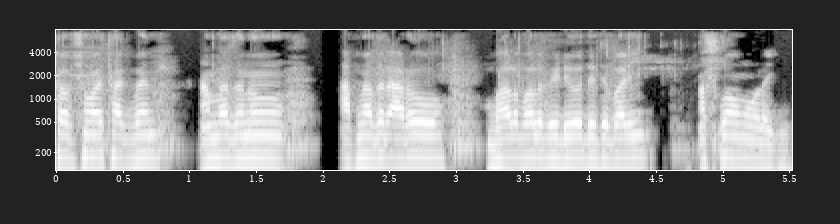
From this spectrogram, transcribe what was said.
সব সময় থাকবেন। আমরা যেন আপনাদের আরও ভালো ভালো ভিডিও দিতে পারি। আসসালামু আলাইকুম.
